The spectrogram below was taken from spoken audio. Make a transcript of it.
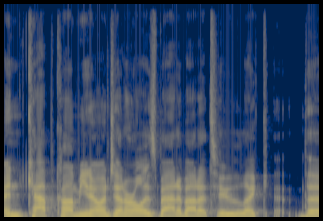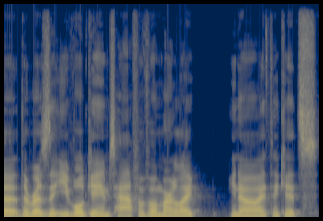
And Capcom, you know, in general is bad about it too. Like the the Resident Evil games, half of them are like, you know, I think it's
